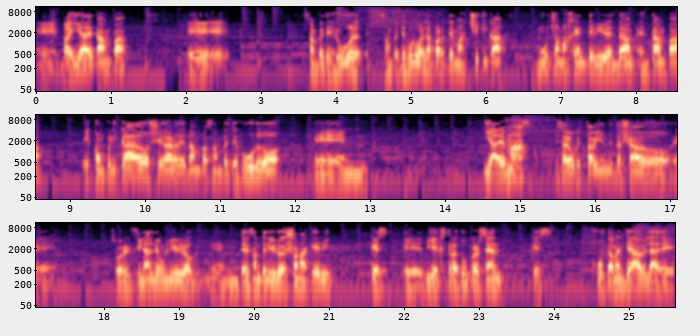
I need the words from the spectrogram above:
eh, bahía de Tampa. Eh, San Petersburgo, San Petersburgo es la parte más chica, mucha más gente vive en, en Tampa, es complicado llegar de Tampa a San Petersburgo. Em, y además es algo que está bien detallado eh, sobre el final de un libro, eh, un interesante libro de Jonah Kerry, que es eh, The Extra 2%, que es justamente habla de,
